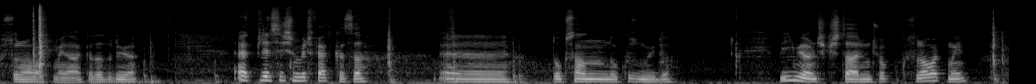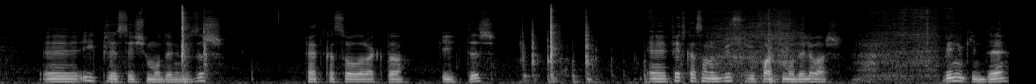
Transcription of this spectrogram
kusuruna bakmayın arkada duruyor. Evet, PlayStation 1 fat kasa. Eee 99 muydu? Bilmiyorum çıkış tarihini çok kusura bakmayın. Ee, ilk PlayStation modelimizdir. FAT kasa olarak da ilktir. Ee, FAT kasanın bir sürü farklı modeli var. Benimkinde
